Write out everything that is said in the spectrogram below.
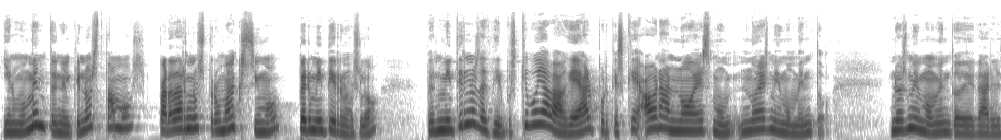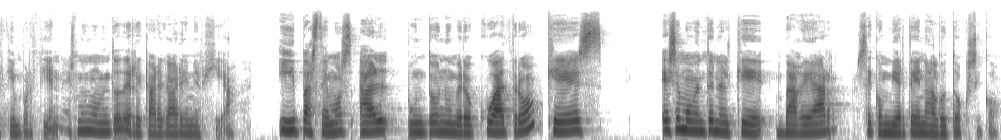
Y el momento en el que no estamos, para dar nuestro máximo, permitírnoslo. Permitirnos decir, pues que voy a vaguear porque es que ahora no es, no es mi momento. No es mi momento de dar el 100%, es mi momento de recargar energía. Y pasemos al punto número cuatro, que es ese momento en el que vaguear se convierte en algo tóxico.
